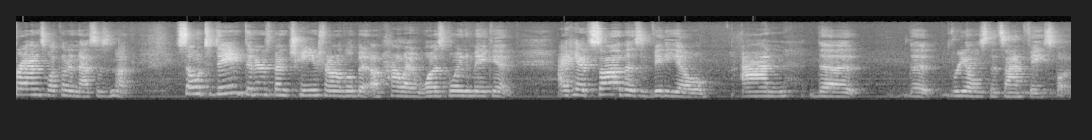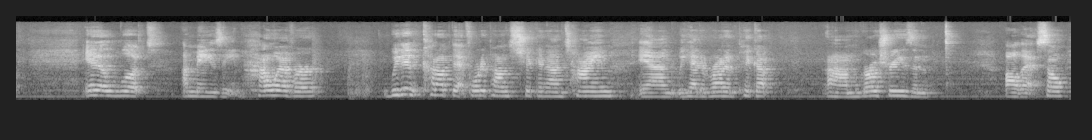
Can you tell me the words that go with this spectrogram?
friends, welcome to Nessa's Nook. So today dinner's been changed around a little bit of how I was going to make it. I had saw this video on the the reels that's on Facebook and it looked amazing. However, we didn't cut up that 40 pounds chicken on time and we had to run and pick up um, groceries and all that. So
